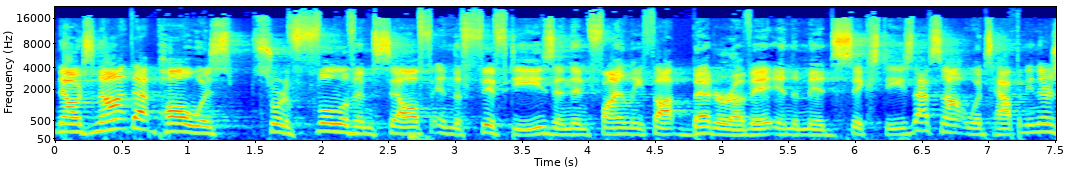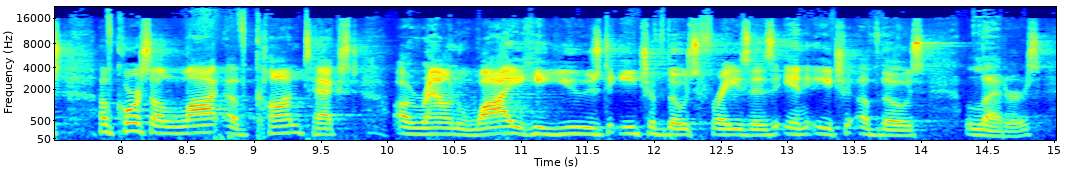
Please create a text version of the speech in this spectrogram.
Now, it's not that Paul was sort of full of himself in the 50s and then finally thought better of it in the mid 60s. That's not what's happening. There's, of course, a lot of context around why he used each of those phrases in each of those letters.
